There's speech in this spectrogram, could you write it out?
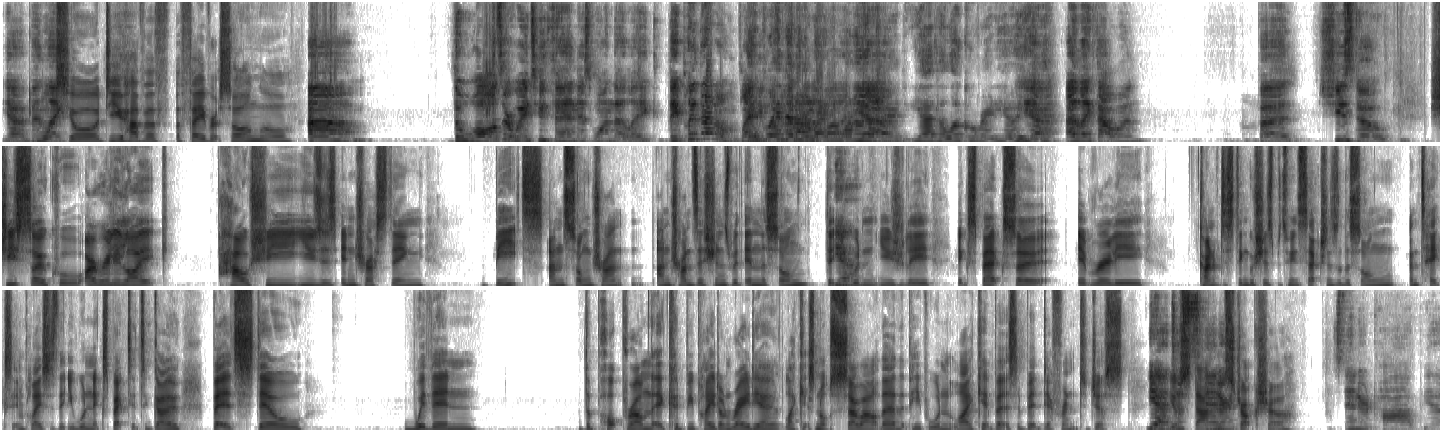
yeah i've been What's like your do you have a, a favorite song or um the walls are way too thin is one that like they play that on They play that on 100 a. Lightning yeah 100. Yeah. the local radio Yeah. I like that one. But she's dope. she's so cool. I really like how she uses interesting beats and song tran- and transitions within the song that Yeah. you wouldn't usually expect. So it really kind of distinguishes between sections of the song and takes it in places that you wouldn't expect it to go, but it's still within the pop realm that it could be played on radio. Like it's not so out there that people wouldn't like it, but it's a bit different to just Yeah, your just standard, standard structure standard pop. Yeah,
